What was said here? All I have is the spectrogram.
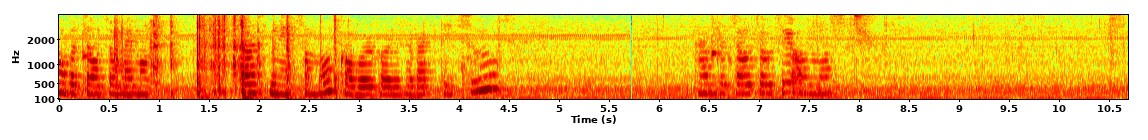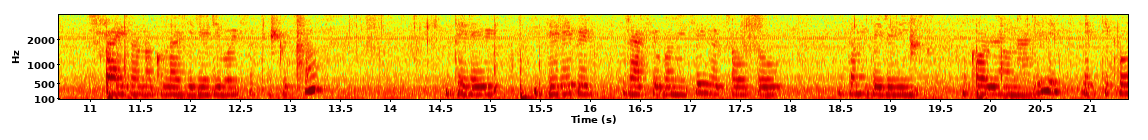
अब चाउचाउलाई म पाँच मिनटसम्म कभर गरेर राख्दैछु। हाम्रो चाउचाउ चाहिँ अलमोस्ट फ्राई गर्नको लागि रेडी भइसकेको छ। धेरै धेरै बेर राख्यो भने चाहिँ यो चाउचाउ एकदम धेरै गल्ने हुनाले यतिको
